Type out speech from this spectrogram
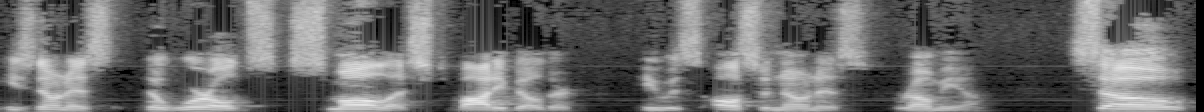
he's known as the world's smallest bodybuilder. He was also known as Romeo. So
